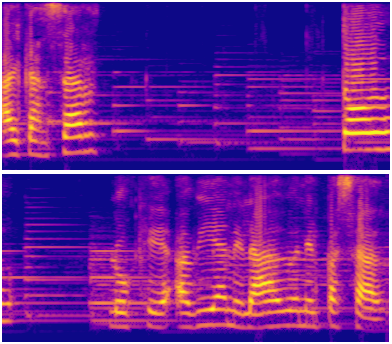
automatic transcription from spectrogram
alcanzar todo lo que había anhelado en el pasado.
